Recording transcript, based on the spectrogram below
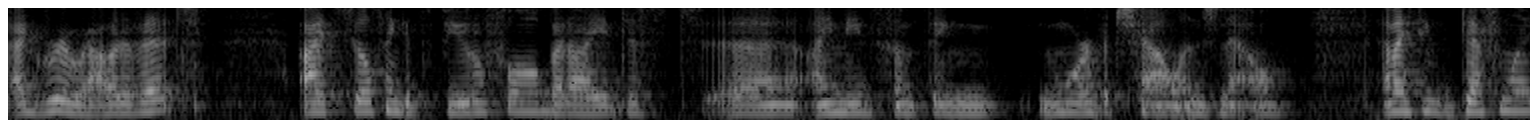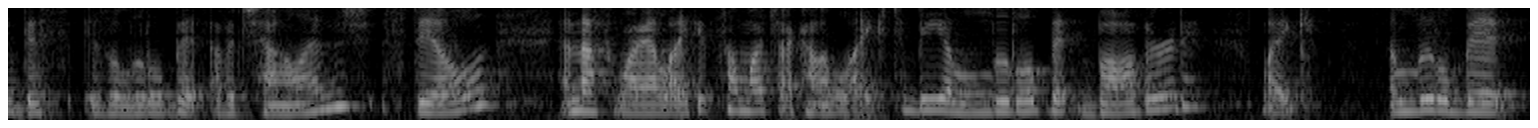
I grew out of it. I still think it's beautiful, but I just, uh, I need something more of a challenge now. And I think definitely this is a little bit of a challenge still. And that's why I like it so much. I kind of like to be a little bit bothered, like a little bit,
